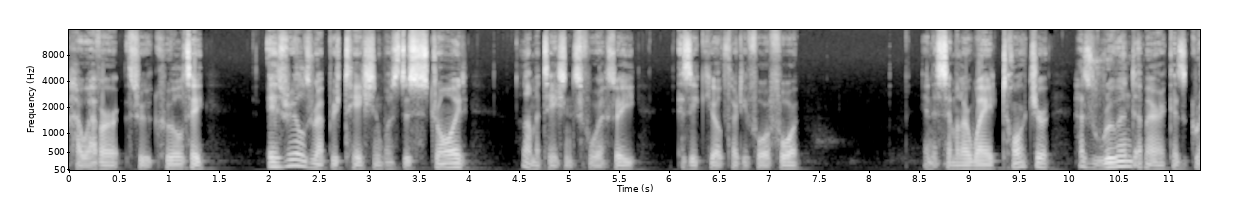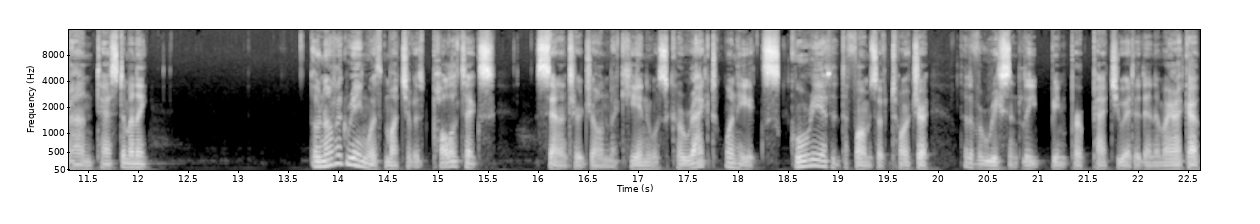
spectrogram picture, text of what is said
However, through cruelty, Israel's reputation was destroyed. Lamentations 4 3, Ezekiel 34 4. In a similar way, torture has ruined America's grand testimony. Though not agreeing with much of his politics, Senator John McCain was correct when he excoriated the forms of torture that have recently been perpetuated in America.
